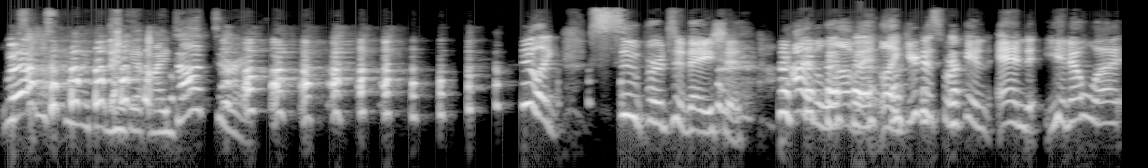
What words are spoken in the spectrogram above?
Let's just go ahead and get my doctorate. You're like super tenacious. I love it. Like you're just working. And you know what?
